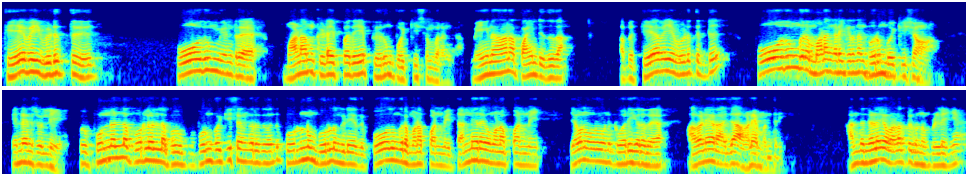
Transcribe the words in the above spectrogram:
தேவை விடுத்து போதும் என்ற மனம் கிடைப்பதே பெரும் பொக்கிஷம்ங்கிறாங்க. மெயினான பாயிண்ட் இதுதான். அப்ப தேவையை விடுத்துட்டு போதுங்கிற மனம் கிடைக்கிறது தான் பெரும் பொக்கிஷம். என்னன்னு சொல்லி இப்போ பொண்ணல்ல பொருள் அல்ல பொ- பொன் பொக்கிஷங்கிறது வந்து பொருளும் பொருளும் கிடையாது. போதுங்கிற மனப்பான்மை தன்னிறைவு மனப்பான்மை எவன் ஒருவனுக்கு வருகிறத அவனே ராஜா அவனே மந்திரி. அந்த நிலையை வளர்த்துக்கணும் பிள்ளைங்க.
